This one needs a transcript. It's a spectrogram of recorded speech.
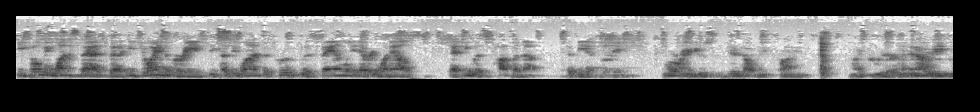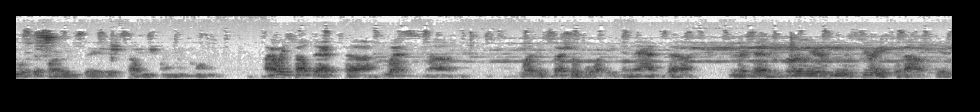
He told me once that uh, he joined the Marines because he wanted to prove to his family and everyone else that he was tough enough to be the Marines. Royal Rangers did help me find my career, and I would even go a step farther and say it's helped me find my calling. I always felt that uh, Wes uh, was a special boy, and that, uh, as I said earlier, he was serious about his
